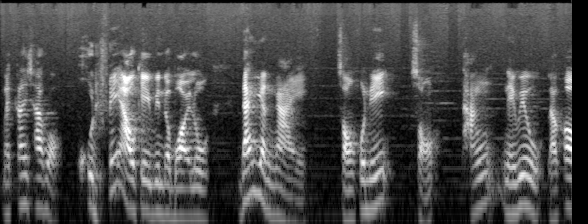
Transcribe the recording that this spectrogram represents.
แมคคาริชาบอกคุณไม่เอาเควินเดอะบอยลงได้ยังไงสองคนนี้สองทั้งเนวิลแล้วก็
